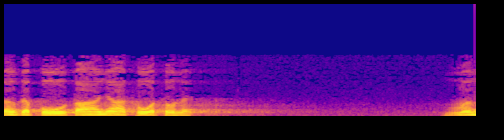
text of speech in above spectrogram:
ตั้งแต่ปู่ตาย่าทวดนั่นแหละ มัน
